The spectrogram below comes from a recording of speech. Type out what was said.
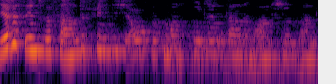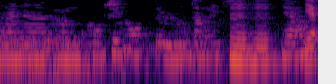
Ja, das Interessante finde ich auch, was machst du denn dann im Anschluss an deine ähm, Coaching-Ausbildung damit? Mhm. Ja? ja,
